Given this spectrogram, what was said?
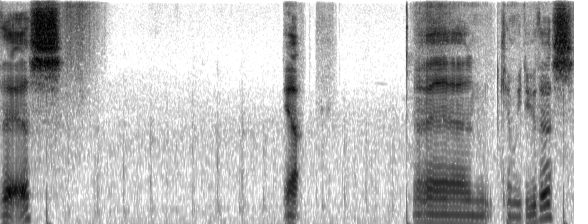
this. Yeah. And can we do this?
